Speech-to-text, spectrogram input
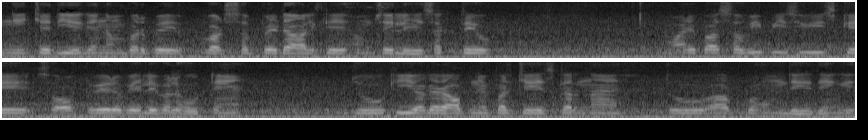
नीचे दिए गए नंबर पे व्हाट्सएप पे डाल के हमसे ले सकते हो। हमारे पास सभी पी के सॉफ्टवेयर अवेलेबल होते हैं, जो कि अगर आपने परचेज़ करना है तो आपको हम दे देंगे।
